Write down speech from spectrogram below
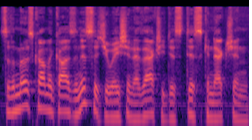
So the most common cause in this situation is actually just disconnection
